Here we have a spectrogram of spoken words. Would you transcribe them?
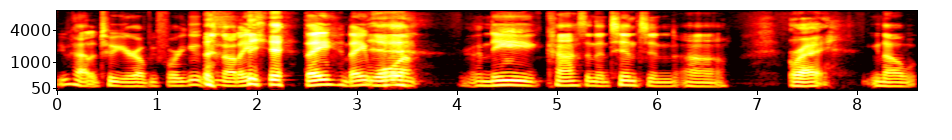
you had a two year old before, you you know they yeah. they they Yeah. want need constant attention. Uh, Right. you know,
